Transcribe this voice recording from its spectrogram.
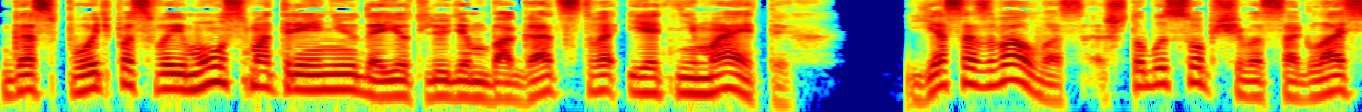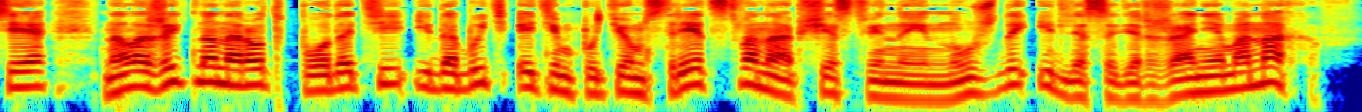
Господь по своему усмотрению дает людям богатство и отнимает их. Я созвал вас, чтобы с общего согласия наложить на народ подати и добыть этим путем средства на общественные нужды и для содержания монахов.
